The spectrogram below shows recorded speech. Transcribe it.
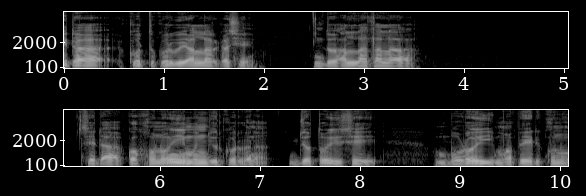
এটা করতে করবে আল্লাহর কাছে। কিন্তু আল্লাহ তালা সেটা কখনোই মঞ্জুর করবে না। যতই সে বড়ই মাপের কোনো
